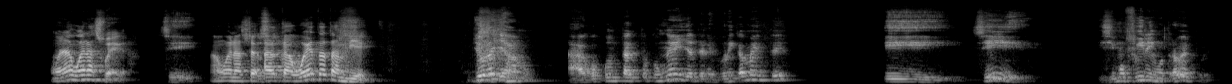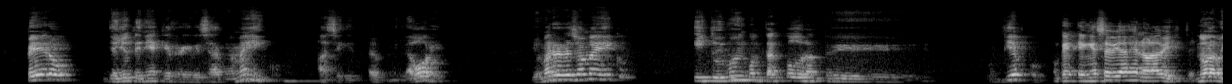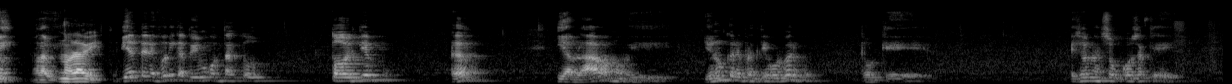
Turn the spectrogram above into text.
Una buena suegra. Sí. Una buena suegra. Alcahueta también. Yo la llamo, hago contacto con ella telefónicamente y sí, hicimos feeling otra vez, pues. Pero ya yo tenía que regresarme a México a seguir eh, mis labores. Yo me regreso a México y estuvimos en contacto durante tiempo. Ok, en ese viaje no la viste. No la vi, no la vi. No la viste. Vía telefónica tuvimos contacto todo el tiempo, ¿verdad? Y hablábamos y yo nunca le planteé volver, pues, porque eso no son cosas que,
